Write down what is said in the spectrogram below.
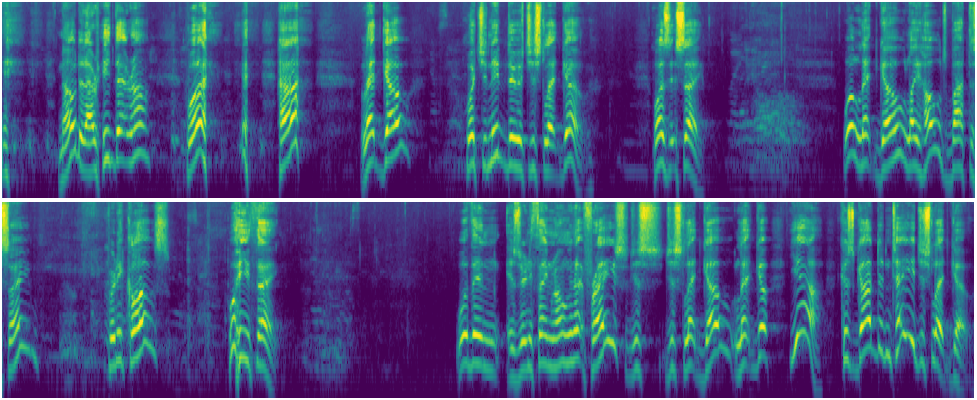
no, did I read that wrong? What? huh? Let go? What you need to do is just let go. What does it say? Well, let go, lay hold's about the same. Pretty close. What do you think? Well, then, is there anything wrong with that phrase? Just, just let go, let go. Yeah, because God didn't tell you just let go.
